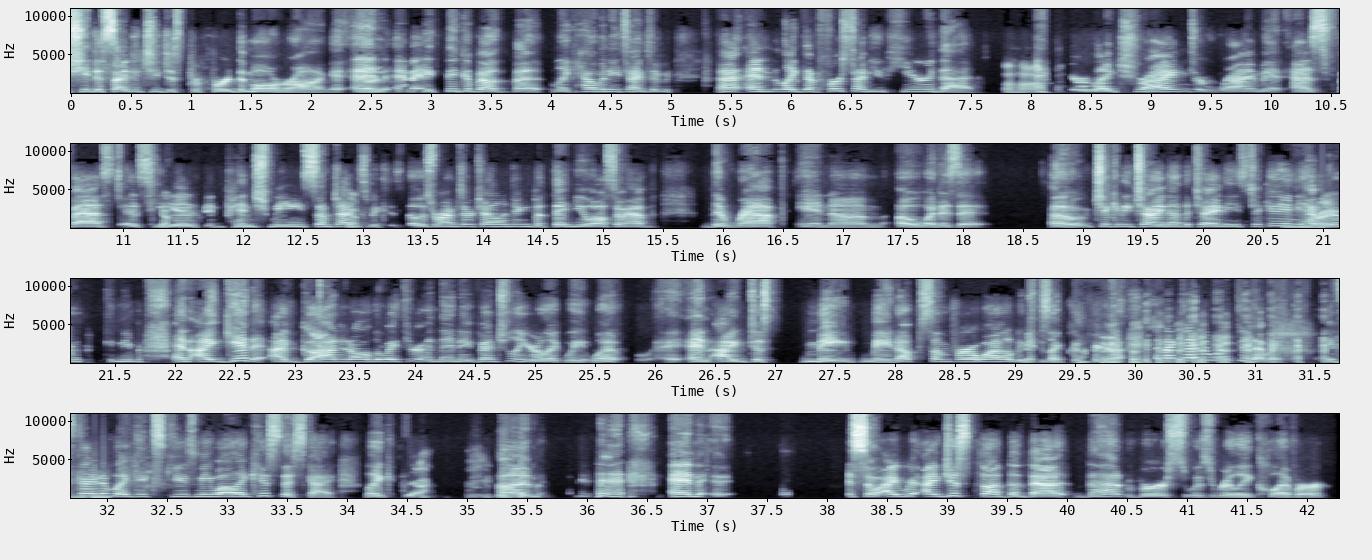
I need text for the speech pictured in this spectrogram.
she decided she just preferred them all wrong, and Right. and I think about that. Like how many times have uh, and like the first time you hear that Uh-huh. you're like trying to rhyme it as fast as he Yep. is in pinch me sometimes because those rhymes are challenging but then you also have the rap in um oh what is it? Oh chickity china the chinese chicken. You have Right. and i get it. I've got it all the way through. And then eventually you're like wait what? And i just made made up some for a while because i couldn't figure it out. And i kind of liked it that way. It's kind of like excuse me while i kiss this guy. Like yeah. um and so i re- i just thought that that that verse was really clever.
